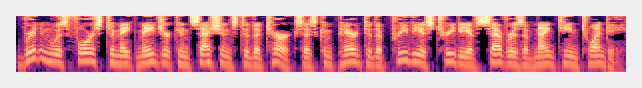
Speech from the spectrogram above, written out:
Britain was forced to make major concessions to the Turks as compared to the previous Treaty of Sèvres of 1920.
